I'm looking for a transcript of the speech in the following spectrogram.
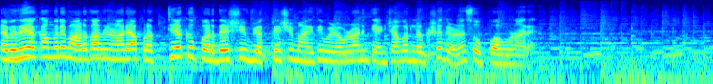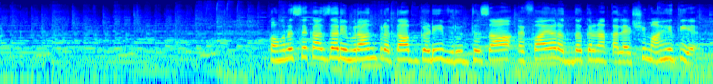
या विधेयकामध्ये भारतात येणाऱ्या प्रत्येक परदेशी व्यक्तीची माहिती मिळवणं आणि त्यांच्यावर लक्ष देणं सोपं होणार आहे. काँग्रेसचे खासदार इम्रान प्रताप गडी विरुद्धचा एफ आय आर रद्द करण्यात आल्याची माहिती आहे.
